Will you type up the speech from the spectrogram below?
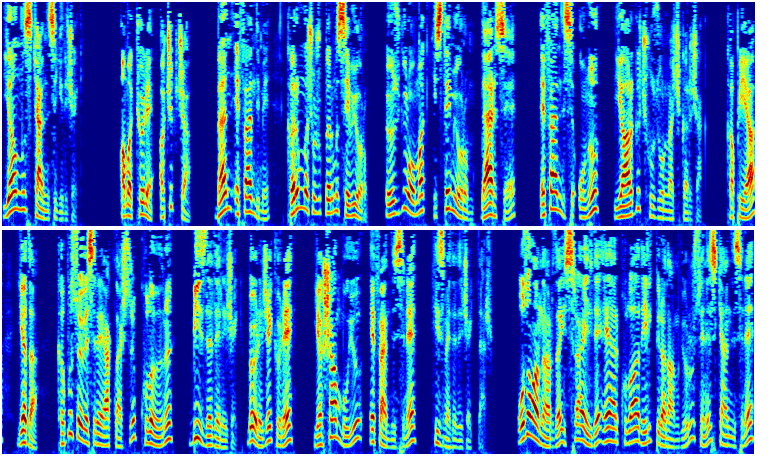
yalnız kendisi gidecek. Ama köle açıkça ben efendimi, karımla çocuklarımı seviyorum, özgür olmak istemiyorum derse efendisi onu yargıç huzuruna çıkaracak. Kapıya ya da kapı sövesine yaklaştırıp kulağını bizle delecek. Böylece köle yaşam boyu efendisine hizmet edecekler. O zamanlarda İsrail'de eğer kulağa delik bir adam görürseniz kendisine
